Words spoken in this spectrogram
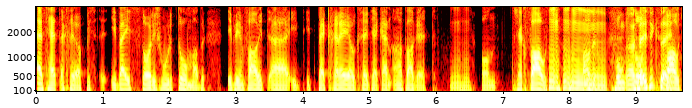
Es hat ein bisschen etwas. Ich weiss, die Story ist dumm, aber ich bin im Fall in, die- äh, in, die Bäckerei und gesagt, ich hätte gerne ein Baguette. Mhm. Und das ist echt falsch. Oder Punkt gesagt? falsch.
